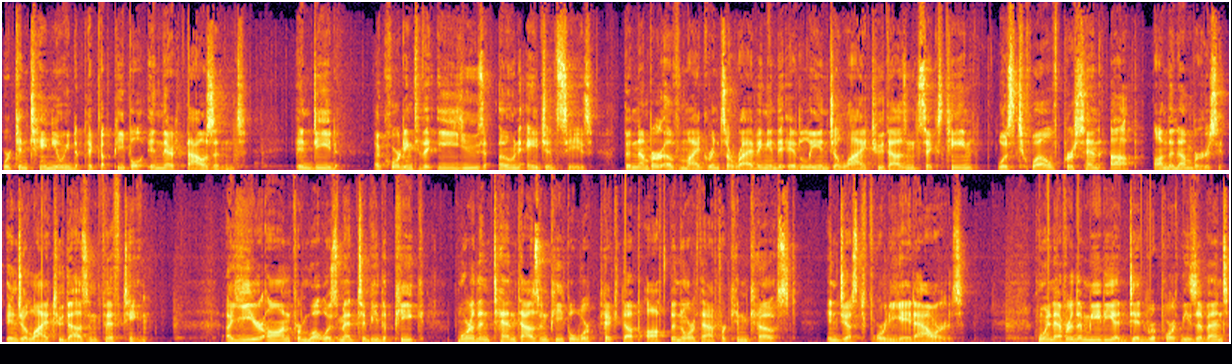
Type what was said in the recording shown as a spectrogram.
were continuing to pick up people in their thousands. Indeed, according to the EU's own agencies, the number of migrants arriving into Italy in July 2016 was 12% up on the numbers in July 2015. A year on from what was meant to be the peak, more than 10,000 people were picked up off the North African coast in just 48 hours. Whenever the media did report these events,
